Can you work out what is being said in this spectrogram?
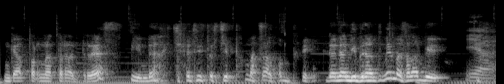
nggak pernah teradres, pindah jadi tercipta masalah B. Dan yang diberantemin masalah B. Iya.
